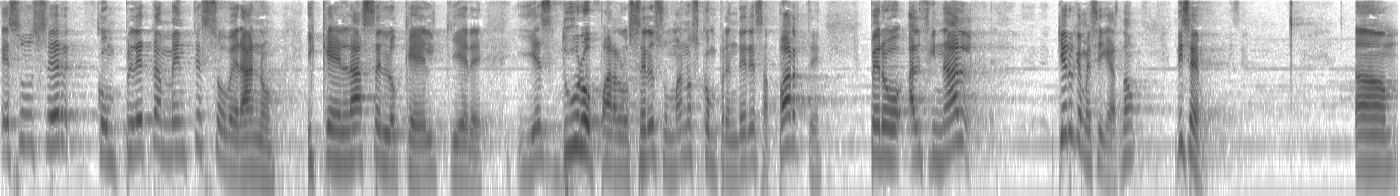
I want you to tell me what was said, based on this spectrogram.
es un ser completamente soberano y que Él hace lo que Él quiere. Y es duro para los seres humanos comprender esa parte. Pero al final, quiero que me sigas, ¿no? Dice, um,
